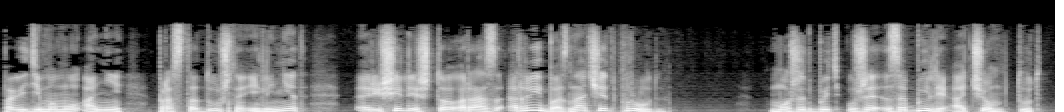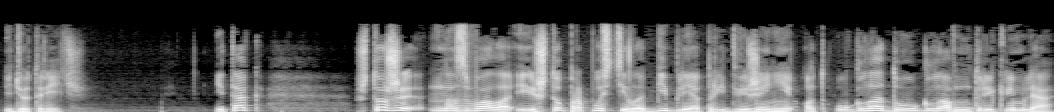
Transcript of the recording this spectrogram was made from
По-видимому, они простодушно или нет решили, что раз рыба, значит пруд – может быть, уже забыли, о чем тут идет речь. Итак, что же назвала и что пропустила Библия при движении от угла до угла внутри Кремля,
